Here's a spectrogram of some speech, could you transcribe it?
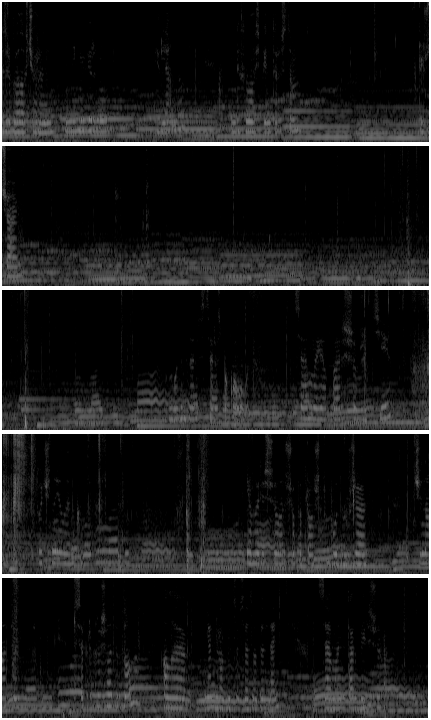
Я зробила вчора неймовірну гірлянду. Надихнулася Пінтерестом. Включаю. Будемо зараз це розпаковувати. Це моя перша в житті штучна ялинка. Вирішила, що потрошки буду вже починати все прикрашати вдома, але я не роблю це все за один день. Це в мене так більше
